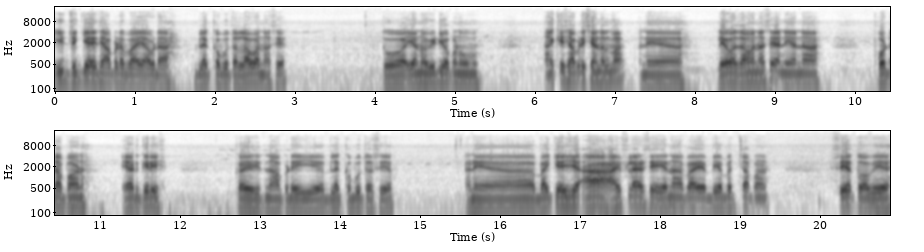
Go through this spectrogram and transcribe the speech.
એ જ જગ્યાએથી આપણે ભાઈ આવડા બ્લેક કબૂતર લાવવાના છે. તો એનો વીડિયો પણ હું નાખીશ આપણી ચેનલમાં અને લેવા જવાના છે અને એના ફોટા પણ એડ કરીશ. કઈ રીતના આપણે એ બ્લેક કબૂતર છે. અને બાકી જે આ હાઈ ફ્લાયર છે, એના ભાઈ બે બચ્ચા પણ છે તો હવે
